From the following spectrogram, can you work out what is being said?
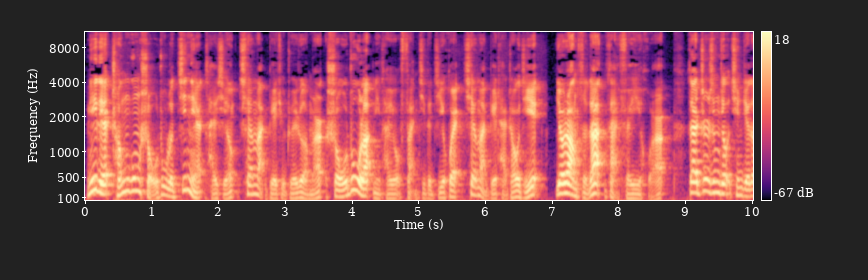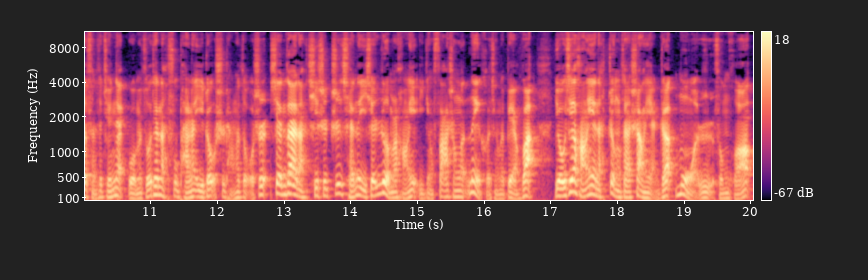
你得成功守住了今年才行，千万别去追热门，守住了你才有反击的机会，千万别太着急，要让子弹再飞一会儿。在知星球秦杰的粉丝群内，我们昨天呢复盘了一周市场的走势。现在呢，其实之前的一些热门行业已经发生了内核性的变化，有些行业呢正在上演着末日疯狂，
